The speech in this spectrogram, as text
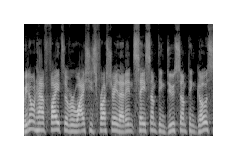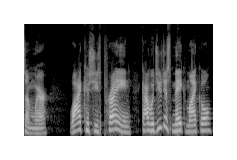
We don't have fights over why she's frustrated. I didn't say something, do something, go somewhere. Why? Because she's praying, God, would you just make Michael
